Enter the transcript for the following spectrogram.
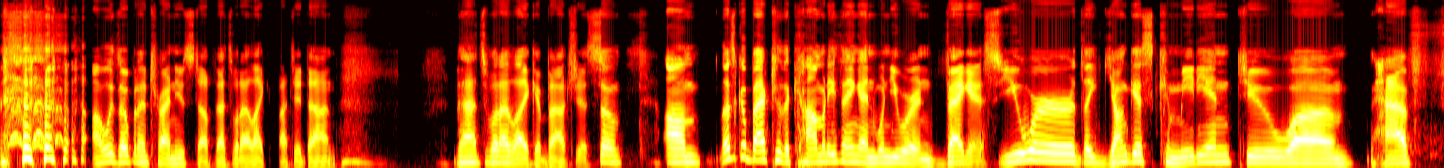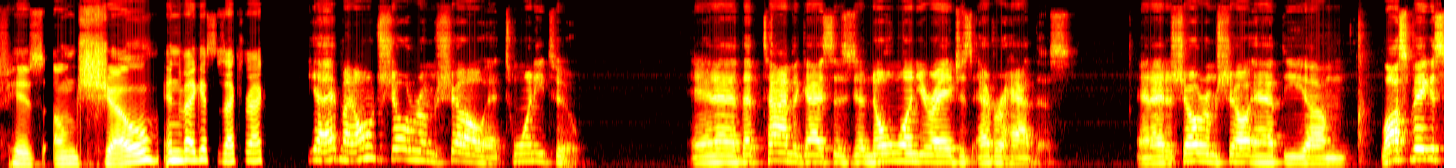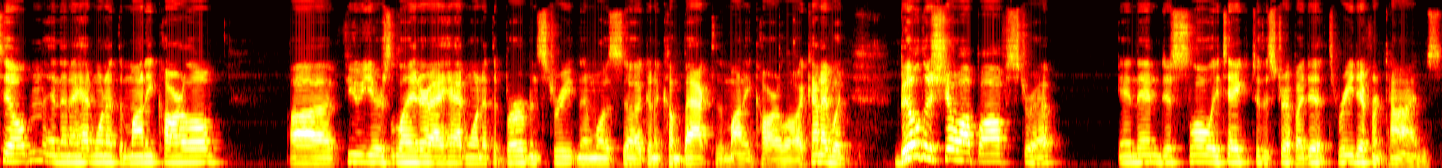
always open to try new stuff. That's what I like about you, Don. That's what I like about you. So, um, let's go back to the comedy thing. And when you were in Vegas, you were the youngest comedian to um, have his own show in Vegas. Is that correct? Yeah, I had my own showroom show at 22. And at that time, the guy says, yeah, no one your age has ever had this. And I had a showroom show at the um, Las Vegas Hilton, and then I had one at the Monte Carlo. Uh, a few years later, I had one at the Bourbon Street, and then was uh, going to come back to the Monte Carlo. I kind of would build a show up off strip, and then just slowly take it to the strip. I did it three different times,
